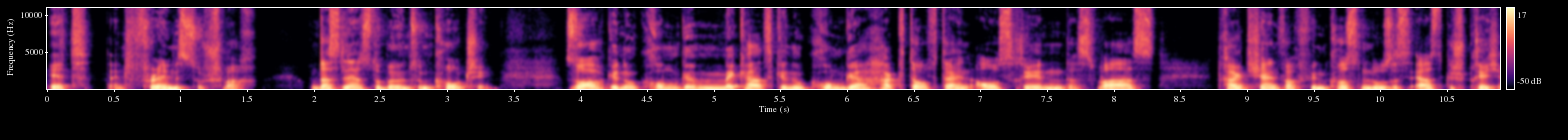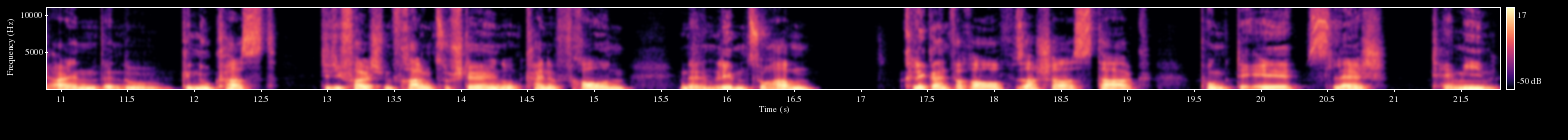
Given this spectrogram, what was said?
it. Dein Frame ist zu schwach. Und das lernst du bei uns im Coaching. So, genug rumgemeckert, genug rumgehackt auf deinen Ausreden. Das war's. Trag dich einfach für ein kostenloses Erstgespräch ein, wenn du genug hast, dir die falschen Fragen zu stellen und keine Frauen in deinem Leben zu haben. Klick einfach auf saschastark.de slash Termin.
